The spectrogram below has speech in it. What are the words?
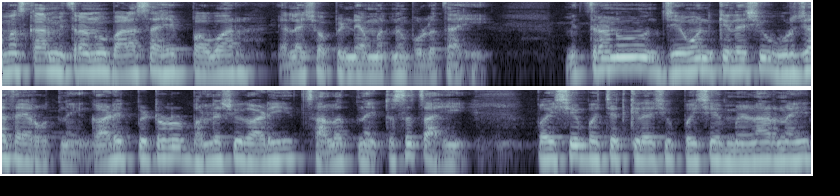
नमस्कार मित्रांनो Balasaheb Pawar L I shop इंडियामधनं बोलत आहे. मित्रांनो जेवण केल्याशिवाय ऊर्जा तयार होत नाही. गाडीत पेट्रोल भरल्याशिवाय गाडी चालत नाही. तसंच आहे. पैसे बचत केल्याशिवाय पैसे मिळणार नाहीत.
